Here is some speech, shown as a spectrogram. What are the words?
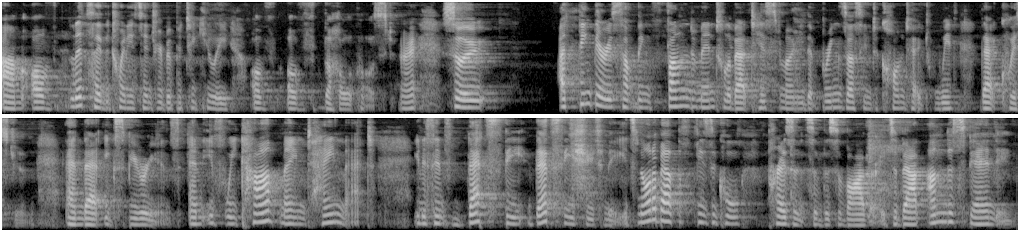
um, of let's say the 20th century, but particularly of of the Holocaust, right? So I think there is something fundamental about testimony that brings us into contact with that question and that experience. And if we can't maintain that, in a sense, that's the, that's the issue to me. It's not about the physical presence of the survivor, it's about understanding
